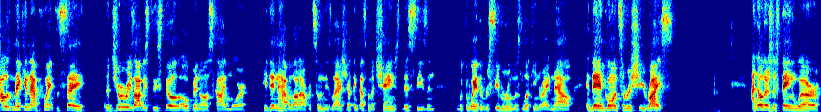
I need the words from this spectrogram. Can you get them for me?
I was making that point to say the jury's obviously still open on Skyy Moore. He didn't have a lot of opportunities last year. I think that's going to change this season with the way the receiver room is looking right now. And then going to Rashee Rice. I know there's this thing where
